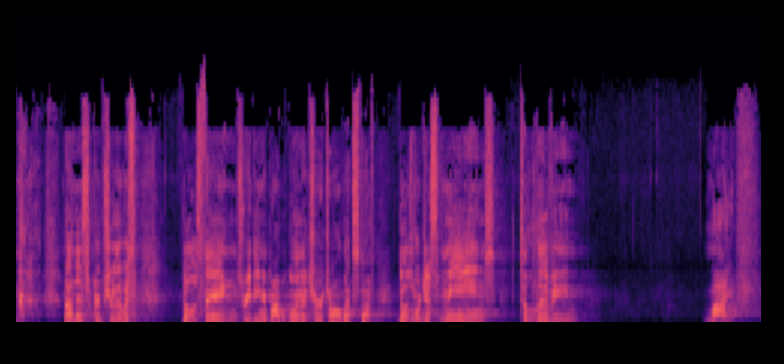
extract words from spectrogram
Not in Scripture. There was those things, reading your Bible, going to church, all that stuff. Those were just means to living life.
